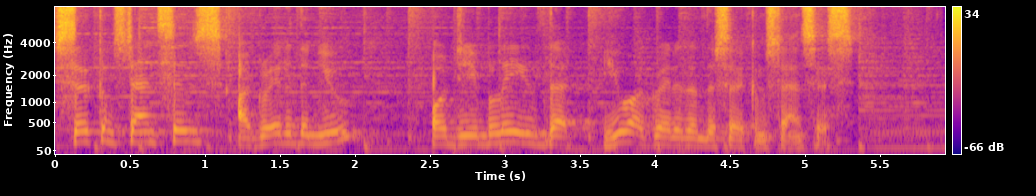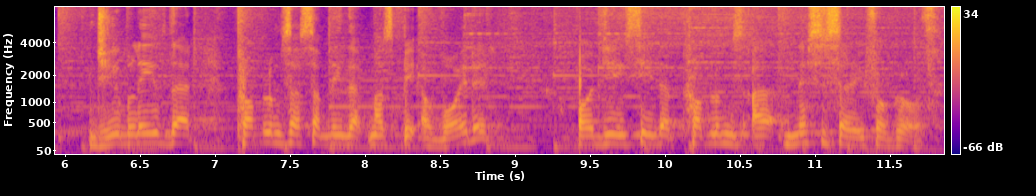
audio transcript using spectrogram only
circumstances are greater than you? Or do you believe that you are greater than the circumstances? Do you believe that problems are something that must be avoided? Or do you see that problems are necessary for growth?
